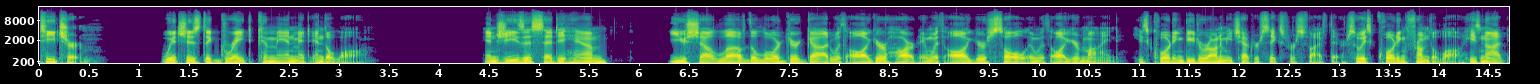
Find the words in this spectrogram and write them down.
Teacher, which is the great commandment in the law? And Jesus said to him, You shall love the Lord your God with all your heart and with all your soul and with all your mind. He's quoting Deuteronomy chapter 6, verse 5 there. So he's quoting from the law. He's not,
